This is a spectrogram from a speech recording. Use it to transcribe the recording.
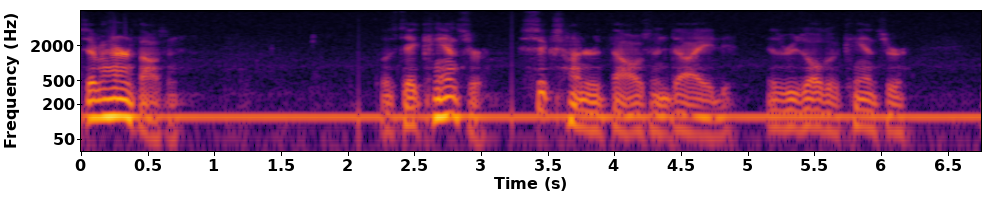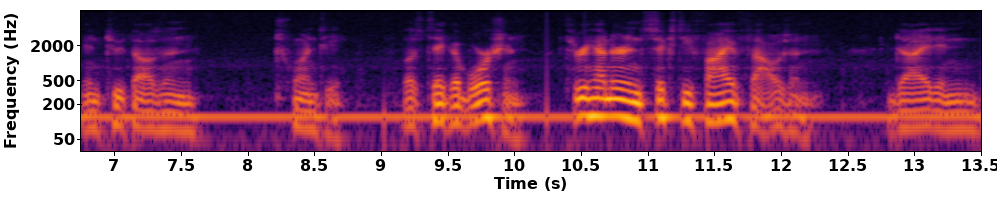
700,000. Let's take cancer. 600,000 died as a result of cancer in 2020. Let's take abortion. 365,000 died in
